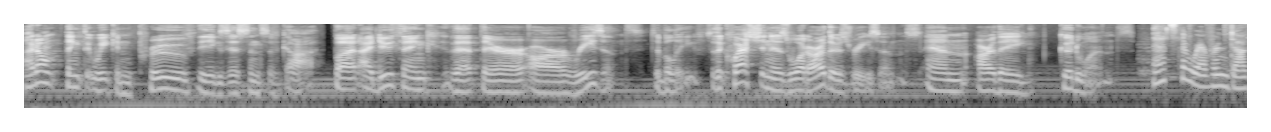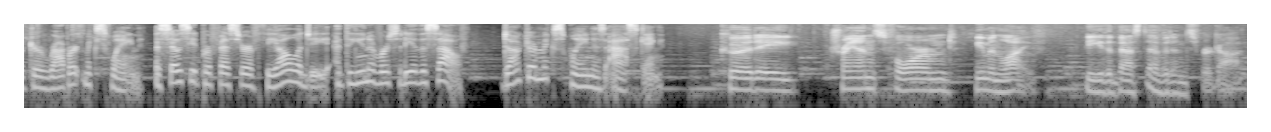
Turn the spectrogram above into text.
I don't think that we can prove the existence of God, but I do think that there are reasons to believe. So the question is what are those reasons and are they good ones? That's the Reverend Dr. Robert MacSwain, Associate Professor of Theology at the University of the South. Dr. MacSwain is asking Could a transformed human life be the best evidence for God?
